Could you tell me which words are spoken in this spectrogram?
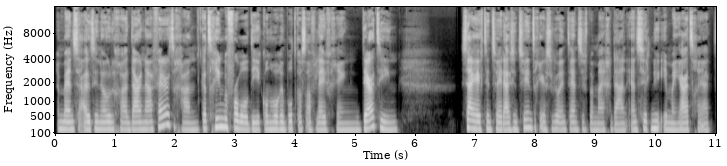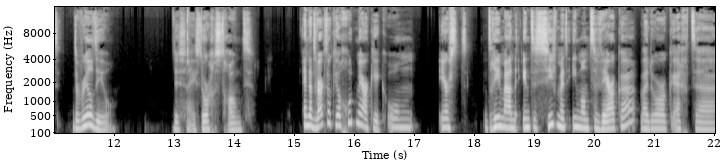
mensen uit te nodigen daarna verder te gaan. Katrien bijvoorbeeld, die je kon horen in podcastaflevering 13. Zij heeft in 2020 eerst Real Intensive bij mij gedaan en zit nu in mijn jaartraject The Real Deal. Dus zij is doorgestroomd. En dat werkt ook heel goed, merk ik, om eerst drie maanden intensief met iemand te werken, waardoor ik echt uh,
